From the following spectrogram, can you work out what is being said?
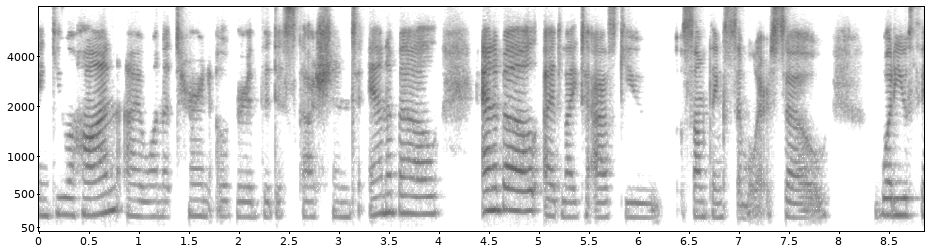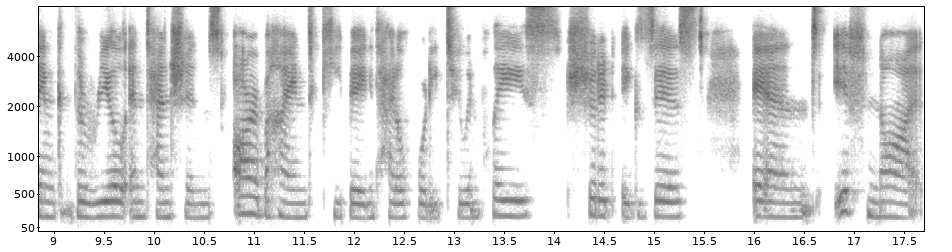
Thank you, Ahan. I want to turn over the discussion to Annabelle. Annabelle, I'd like to ask you something similar. So, what do you think the real intentions are behind keeping Title 42 in place? Should it exist? And if not,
